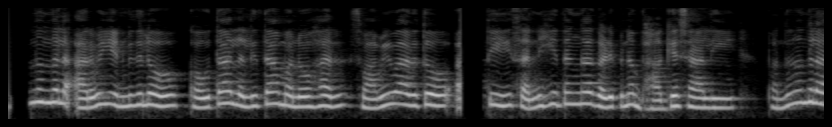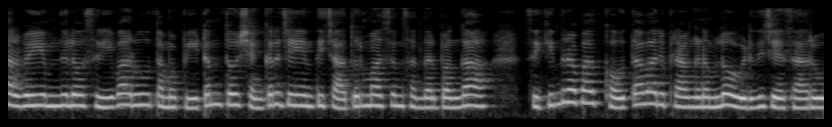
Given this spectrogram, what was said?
పంతొమ్మిది వందల అరవై ఎనిమిదిలో కౌతా లలితా మనోహర్ స్వామివారితో అతి సన్నిహితంగా గడిపిన భాగ్యశాలి. పంతొమ్మిది వందల అరవై ఎనిమిదిలో శ్రీవారు తమ పీఠంతో శంకర జయంతి చాతుర్మాసం సందర్భంగా సికింద్రాబాద్ కౌతావారి ప్రాంగణంలో విడిది చేశారు.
